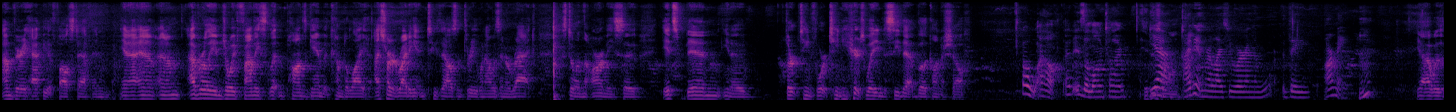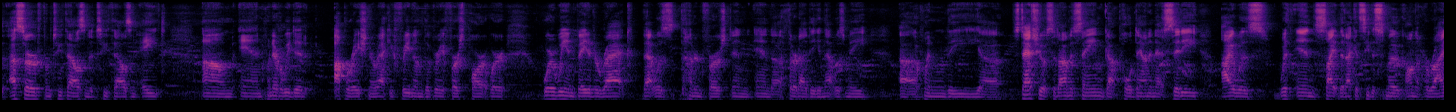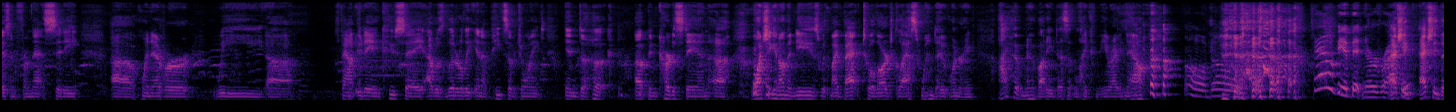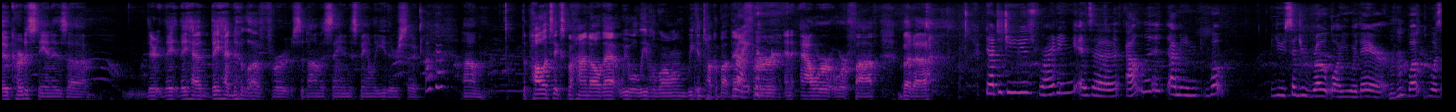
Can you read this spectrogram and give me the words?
I'm very happy at Falstaff, and and, I, and, and I'm, I've really enjoyed finally letting Pawn's Gambit come to life. I started writing it in 2003 when I was in Iraq, still in the army. So it's been you know 13, 14 years waiting to see that book on a shelf. Oh wow, that is a long time. It is Yeah, a long time. I didn't realize you were in the war, the army. Yeah, I was. I served from 2000 to 2008, um, and whenever we did Operation Iraqi Freedom, the very first part where where we invaded Iraq, that was the 101st and and uh, Third ID, and that was me. Uh, when the uh, statue of Saddam Hussein got pulled down in that city, I was within sight that I could see the smoke on the horizon from that city. Uh, whenever we uh, found Uday and Kusay, I was literally in a pizza joint in Dahuk up in Kurdistan, uh, watching it on the news with my back to a large glass window, wondering, I hope nobody doesn't like me right now. Oh no, that would be a bit nerve wracking. actually, actually, though, Kurdistan is. Uh, they they had they had no love for Saddam Hussein and his family either. So okay. um, the politics behind all that we will leave alone. We could talk about that Right. for an hour or five, but uh, Now, did you use writing as a outlet? I mean, what you said you wrote while you were there. Mm-hmm. What was?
